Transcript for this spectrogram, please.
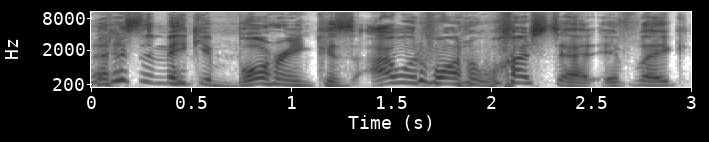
That doesn't make it boring because I would want to watch that if like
